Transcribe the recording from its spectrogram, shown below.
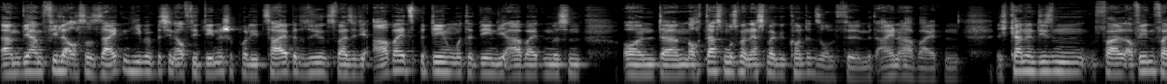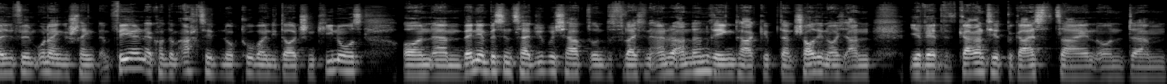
Ähm, wir haben viele auch so Seitenhiebe ein bisschen auf die dänische Polizei beziehungsweise die Arbeitsbedingungen, unter denen die arbeiten müssen und ähm, auch das muss man erstmal gekonnt in so einen Film mit einarbeiten. Ich kann in diesem Fall auf jeden Fall den Film uneingeschränkt empfehlen. Er kommt am 18. Oktober in die deutschen Kinos. Und ähm, wenn ihr ein bisschen Zeit übrig habt und es vielleicht den einen oder anderen Regentag gibt, dann schaut ihn euch an. Ihr werdet garantiert begeistert sein. Und ähm,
